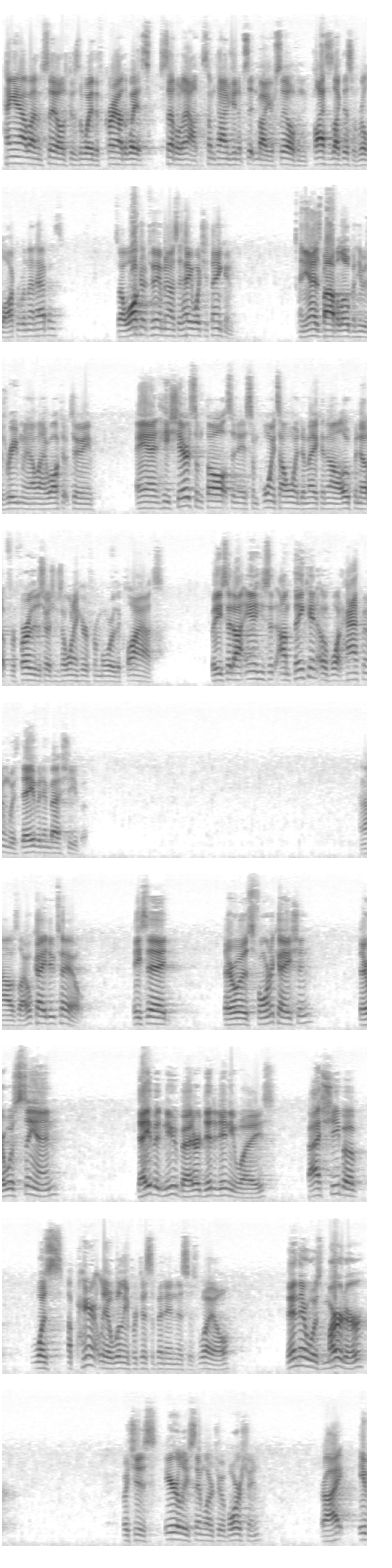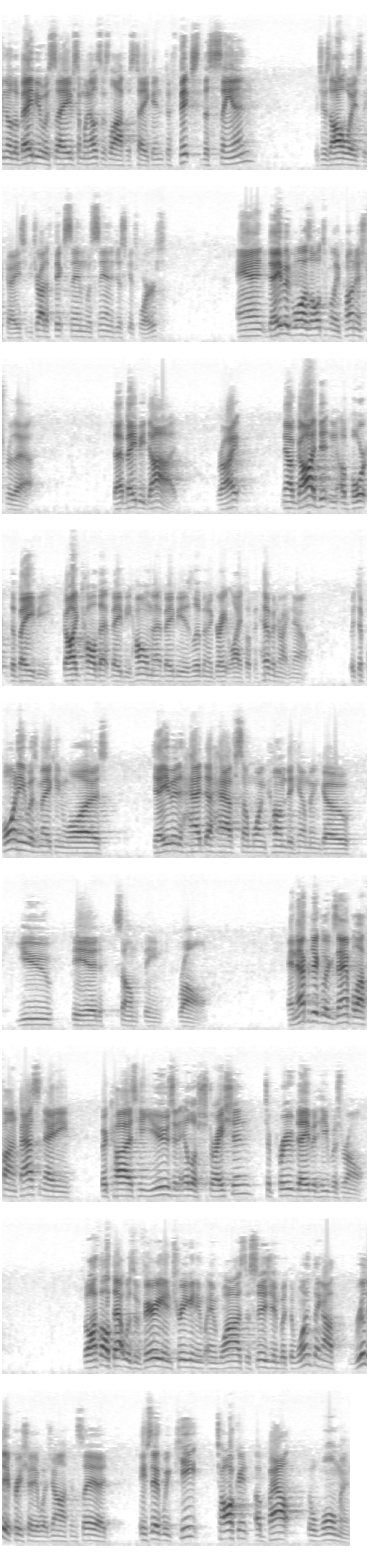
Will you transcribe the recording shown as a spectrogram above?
hanging out by themselves because of the way the crowd, the way it's settled out. Sometimes you end up sitting by yourself, and classes like this are real awkward when that happens. So I walked up to him and I said, "Hey, what you thinking?" And he had his Bible open. He was reading when I walked up to him, and he shared some thoughts and some points I wanted to make, and then I'll open up for further discussion because I want to hear from more of the class. But he said, I, he said, I'm thinking of what happened with David and Bathsheba. And I was like, okay, do tell. He said, there was fornication, there was sin. David knew better, did it anyways. Bathsheba was apparently a willing participant in this as well. Then there was murder, which is eerily similar to abortion, right? Even though the baby was saved, someone else's life was taken to fix the sin which is always the case. If you try to fix sin with sin, it just gets worse. And David was ultimately punished for that. That baby died, right? Now, God didn't abort the baby. God called that baby home. That baby is living a great life up in heaven right now. But the point he was making was David had to have someone come to him and go, You did something wrong. And that particular example I find fascinating because he used an illustration to prove David he was wrong. So I thought that was a very intriguing and wise decision. But the one thing I really appreciated what Jonathan said, he said, We keep talking about the woman.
